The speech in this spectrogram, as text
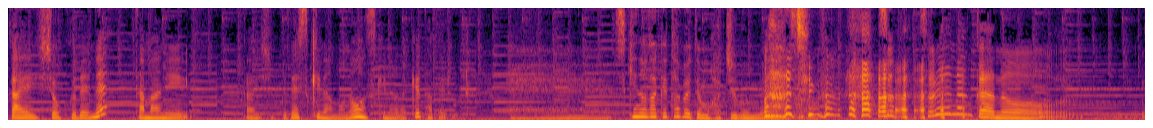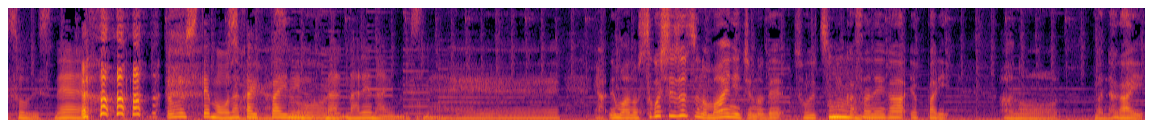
外食でねたまに外食で好きなものを好きなだけ食べる。好きなだけ食べても8分目それなんかあのそうですね どうしてもお腹いっぱいにななれないんですね。いやでもあの少しずつの毎日のでそういう積み重ねがやっぱり、うん、あのまあ、長い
